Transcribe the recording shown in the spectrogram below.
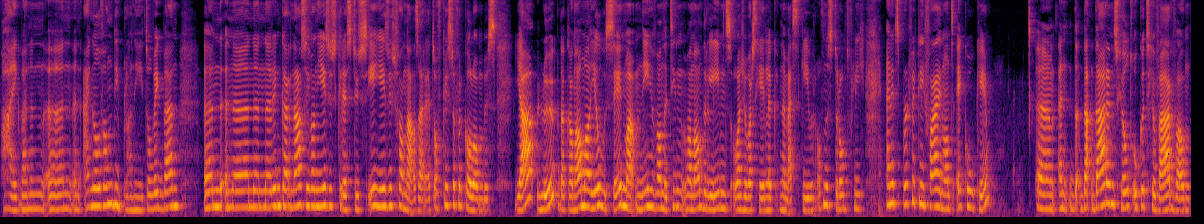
ah, ik ben een, een, een engel van die planeet, of ik ben een, een, een, reïncarnatie van Jezus Christus, eh, Jezus van Nazareth of Christopher Columbus. Ja, leuk, dat kan allemaal heel goed zijn, maar 9 van de 10 van andere levens was je waarschijnlijk een mestkever of een strontvlieg. En it's perfectly fine, want ik ook, hè. Um, en daarin schuilt ook het gevaar van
